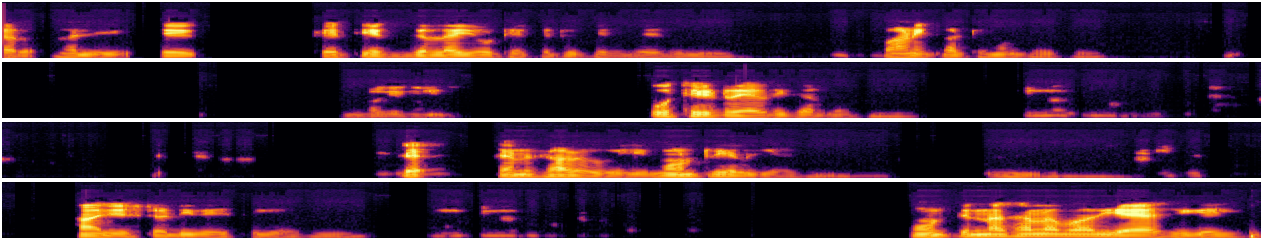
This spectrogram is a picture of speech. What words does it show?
ਯਾਰ ਹਾਂਜੀ ਤੇ ਖੇਤੀ ਇੱਕ ਗੱਲ ਆਈ ਉਹ ਠੇਕੇ ਠੁਕੇ ਤੇ ਦੇ ਦਿੰਦੇ। ਪਾਣੀ ਘੱਟ ਹੋਣ ਕਰਕੇ। ਬਾਕੀ ਕੰਮ ਉੱਥੇ ਡਰਾਈਵਰੀ ਕਰਦਾ ਸੀ। ਕਿੰਨਾ ਸਮਾਂ ਹੋ ਤਿੰਨ ਸਾਲ ਹੋ ਗਏ ਜੀ ਮੌਂਟਰੀਅਲ ਗਿਆ ਸੀ। ਹਮ, ਗਿਆ ਹਾਂਜੀ ਸਟੱਡੀ ਬੇਸ ਤੇ ਗਿਆ ਸੀ। ਹੁਣ ਕਿੰਨਾ ਹੁਣ ਤਿੰਨਾਂ ਸਾਲਾਂ ਬਾਅਦ ਹੀ ਆਇਆ ਸੀਗਾ ਜੀ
